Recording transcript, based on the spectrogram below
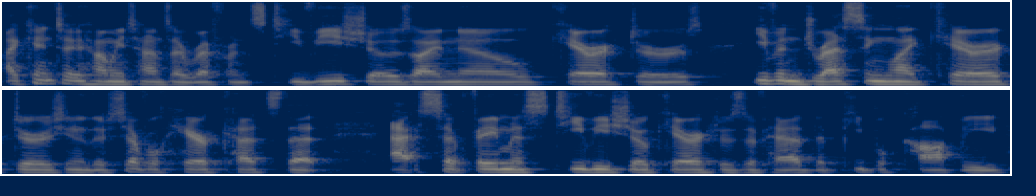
I can't tell you how many times I reference TV shows I know, characters, even dressing like characters. You know, there's several haircuts that famous TV show characters have had that people copy.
